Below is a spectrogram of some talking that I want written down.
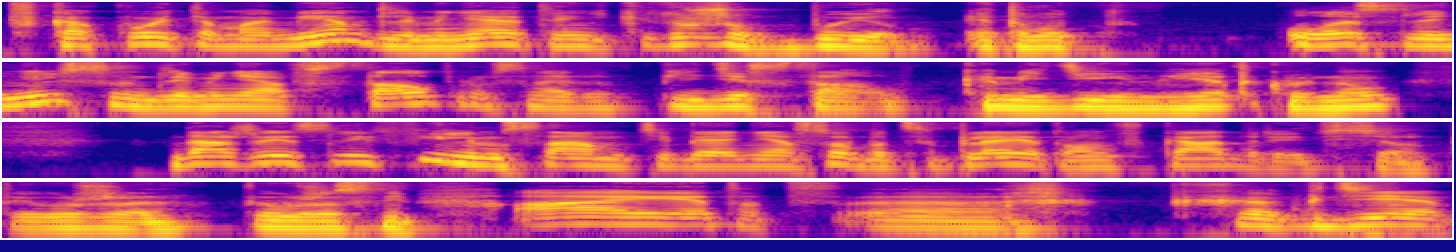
в какой-то момент для меня это тоже был. Это вот Лесли Нильсон для меня встал просто на этот пьедестал комедийный. Я такой, ну, даже если фильм сам тебя не особо цепляет, он в кадре, и все, ты уже, ты уже с ним. А этот, э, где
